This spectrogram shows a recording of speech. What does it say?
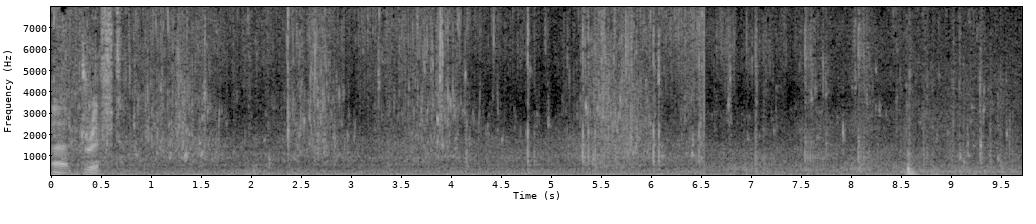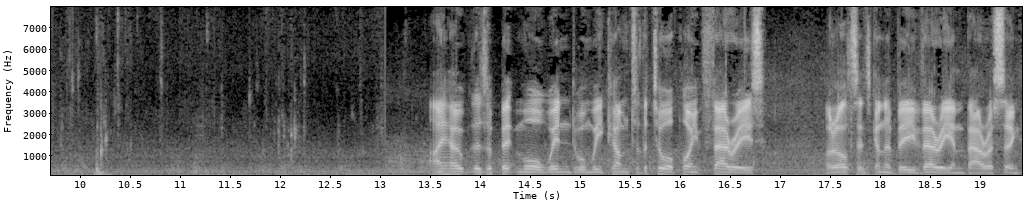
uh, drift. I hope there's a bit more wind when we come to the Torpoint ferries, or else it's going to be very embarrassing.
